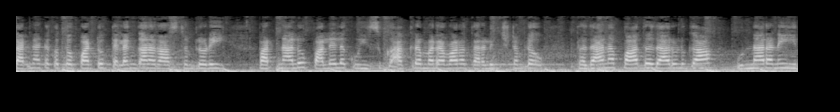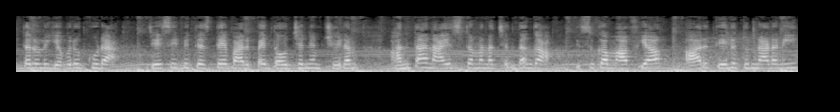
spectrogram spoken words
కర్ణాటకతో పాటు తెలంగాణ రాష్ట్రంలోని పట్నాలు పల్లెలకు ఇసుక అక్రమ రవాణా తరలించడంలో ప్రధాన పాత్రదారులుగా ఉన్నారని ఇతరులు ఎవరూ కూడా జేసీబీ తెస్తే వారిపై దౌర్జన్యం చేయడం అంతా నా ఇష్టమన్న చందంగా ఇసుక మాఫియా ఆరు తేలుతున్నాడని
